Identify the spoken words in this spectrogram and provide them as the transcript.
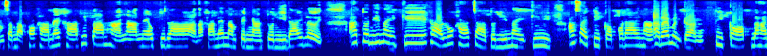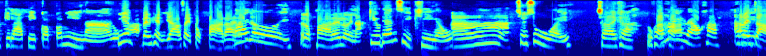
ำสำหรับพ่อค้าแม่ค้าที่ตามหางานแนวกีฬานะคะ แนะนำเป็นงานตัวนี้ได้เลยอะตัวนี้ไนกี้ค่ะ ลูกค้าจ๋าตัวนี้ไนกี้เอาใส่ตีกอล์ฟก็ได้นะอะได้เหมือนกันตีกอล์ฟนะคะ กีฬาตีกอล์ฟก็มีนะลูกเนี่ยค้าเป็นแขนยาวใส่ตกปลาได้นะได้เลยใส่ตกปลาได้เลยนะกิลเด้นสีเขียวอ่าสวยใช่ค่ะ ลูกๆค้าได้ค่ะแล้วค่ะน อะไรนี้จ๋า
